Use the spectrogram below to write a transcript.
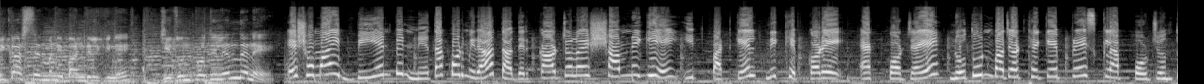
বিকাশ সেনমানি বান্ডিল কিনে জিতুন প্রতি লেনদেনে। এ সময় বিএনপির নেতাকর্মীরা তাদের কার্যালয়ের সামনে গিয়ে ইট পাটকেল নিক্ষেপ করে। এক পর্যায়ে নতুন বাজার থেকে প্রেস ক্লাব পর্যন্ত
